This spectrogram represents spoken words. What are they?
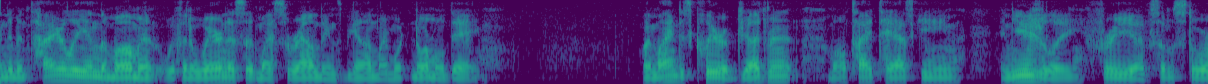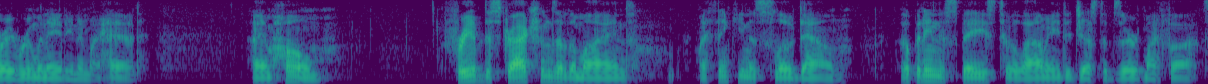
and am entirely in the moment with an awareness of my surroundings beyond my normal day. My mind is clear of judgment, multitasking, and usually free of some story ruminating in my head. I am home, free of distractions of the mind. My thinking is slowed down, opening the space to allow me to just observe my thoughts.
